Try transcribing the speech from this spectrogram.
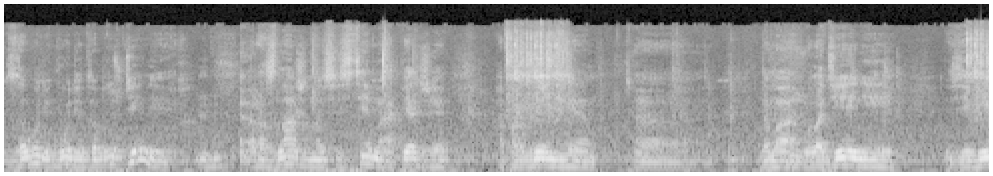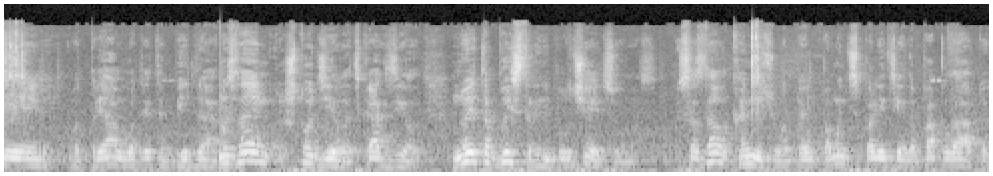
заводят, вводят в заблуждение их. Угу. Разлажена система, опять же, оформления э, домовладений, земель. Вот прям вот это беда. Мы знаем, что делать, как делать, но это быстро не получается у нас создал комиссию вот по, по муниципалитетам, по плату,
